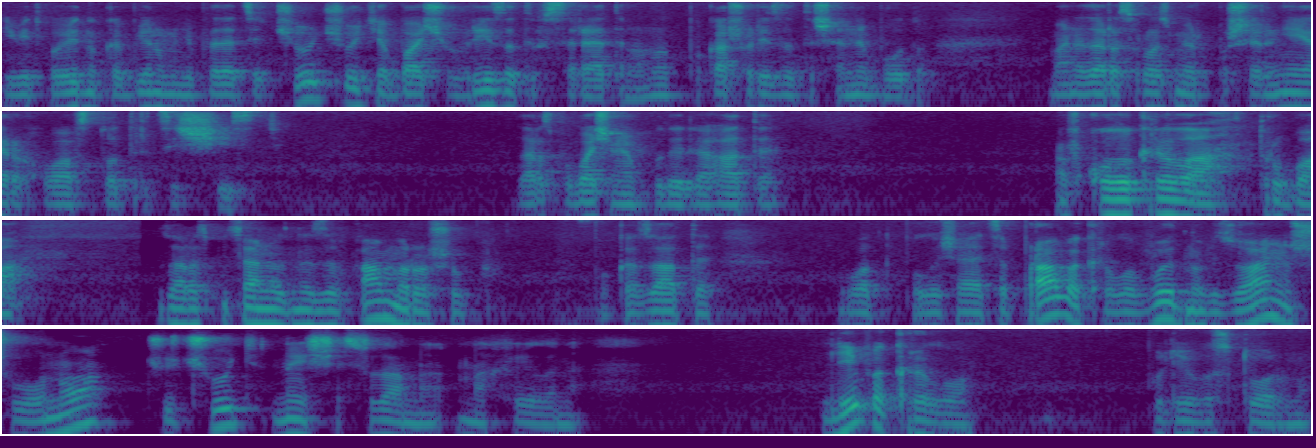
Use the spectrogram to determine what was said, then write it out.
І відповідно кабіну мені придеться чуть-чуть, я бачу, врізати всередину. Ну, поки що різати ще не буду. У мене зараз розмір по ширині я рахував 136. Зараз побачимо, як буде лягати навколо крила труба. Зараз спеціально знизив камеру, щоб показати. От, виходить, праве крило видно візуально, що воно чуть-чуть нижче сюди нахилене. Ліве крило по ліву сторону,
